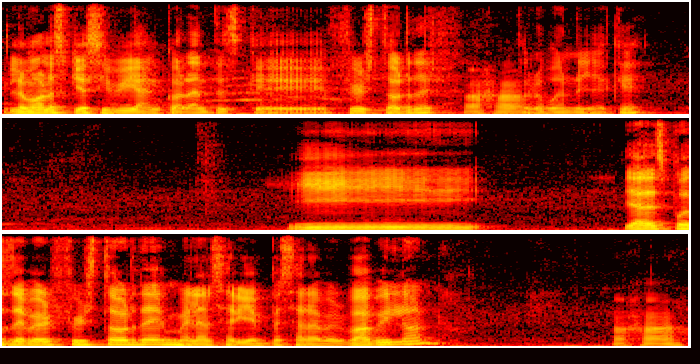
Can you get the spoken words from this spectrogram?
Lo malo es que yo sí vi Anchor antes que First Order, Ajá. pero bueno, ya que. Y ya después de ver First Order me lanzaría a empezar a ver Babylon. Ajá.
